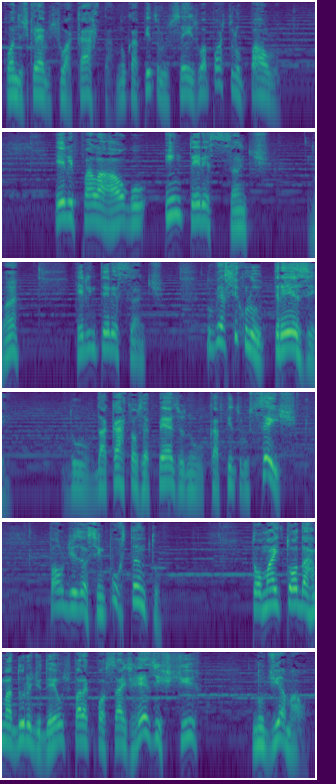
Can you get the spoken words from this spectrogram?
quando escreve sua carta, no capítulo 6, o apóstolo Paulo ele fala algo interessante, não é? Ele interessante. No versículo 13 do, da carta aos Efésios, no capítulo 6, Paulo diz assim: Portanto, tomai toda a armadura de Deus para que possais resistir no dia mau.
